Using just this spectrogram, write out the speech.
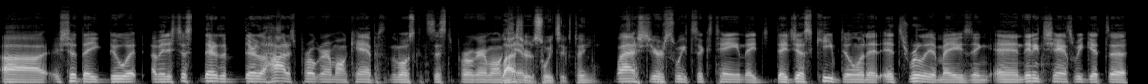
Uh, should they do it? I mean, it's just they're the they're the hottest program on campus, the most consistent program on Last campus year's Sweet 16. last year's Sweet 16. They they just keep doing it. It's really amazing. And any chance we get to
